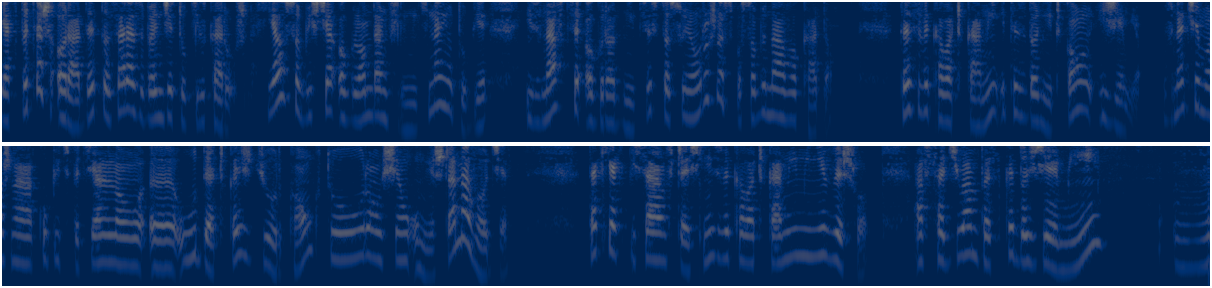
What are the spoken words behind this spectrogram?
Jak pytasz o rady, to zaraz będzie tu kilka różnych. Ja osobiście oglądam filmiki na YouTubie i znawcy ogrodnicy stosują różne sposoby na awokado. Te z wykałaczkami i te z doniczką i ziemią. W necie można kupić specjalną e, łódeczkę z dziurką, którą się umieszcza na wodzie. Tak jak pisałam wcześniej, z wykałaczkami mi nie wyszło, a wsadziłam peskę do ziemi w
